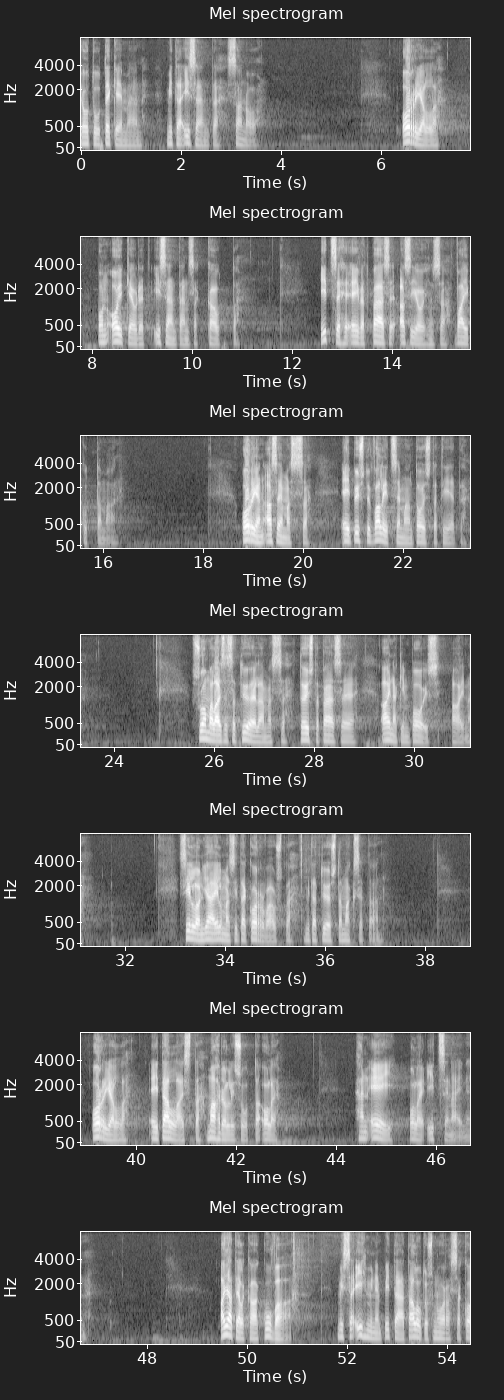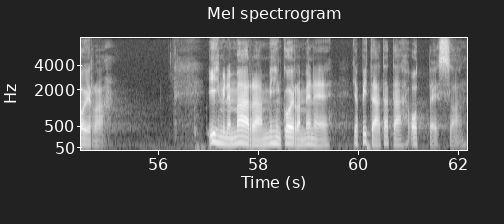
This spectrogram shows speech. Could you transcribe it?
joutuu tekemään, mitä isäntä sanoo. Orjalla on oikeudet isäntänsä kautta. Itse he eivät pääse asioihinsa vaikuttamaan. Orjan asemassa ei pysty valitsemaan toista tietä. Suomalaisessa työelämässä töistä pääsee ainakin pois aina. Silloin jää ilman sitä korvausta, mitä työstä maksetaan. Orjalla ei tällaista mahdollisuutta ole. Hän ei ole itsenäinen. Ajatelkaa kuvaa, missä ihminen pitää talutusnuorassa koiraa. Ihminen määrää, mihin koira menee, ja pitää tätä otteessaan.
